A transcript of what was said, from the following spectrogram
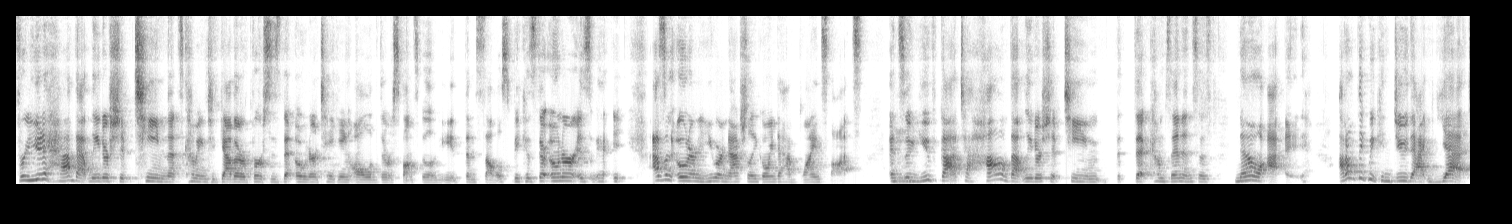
for you to have that leadership team that's coming together versus the owner taking all of the responsibility themselves because the owner is, as an owner, you are naturally going to have blind spots. And so Mhm. you've got to have that leadership team that, that comes in and says, no, I, I don't think we can do that yet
